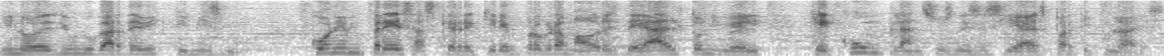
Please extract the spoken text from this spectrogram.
y no desde un lugar de victimismo, con empresas que requieren programadores de alto nivel que cumplan sus necesidades particulares.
